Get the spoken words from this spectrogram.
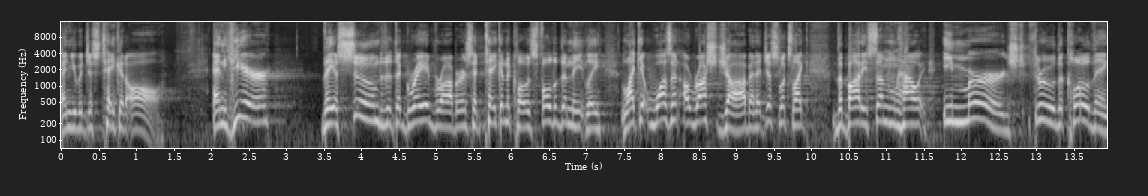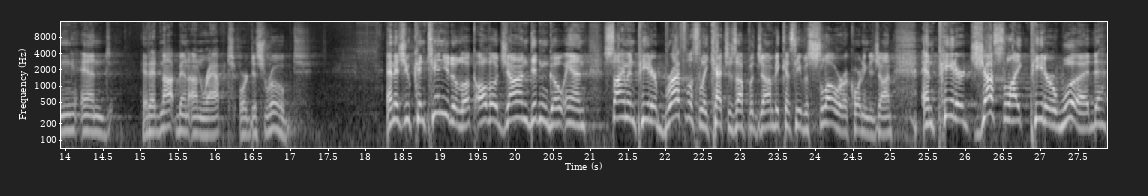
and you would just take it all. And here, they assumed that the grave robbers had taken the clothes, folded them neatly, like it wasn't a rush job, and it just looks like the body somehow emerged through the clothing and it had not been unwrapped or disrobed. And as you continue to look, although John didn't go in, Simon Peter breathlessly catches up with John because he was slower, according to John. And Peter, just like Peter would,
